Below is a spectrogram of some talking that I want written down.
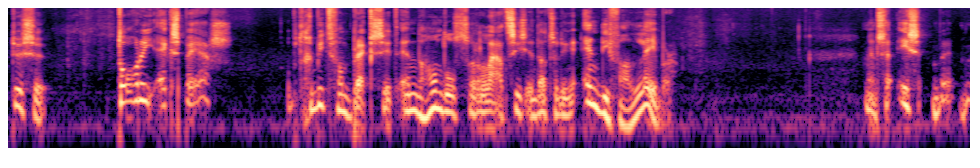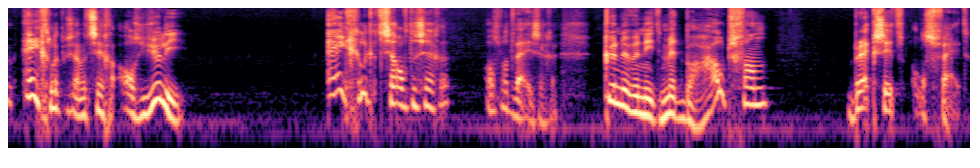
Tussen Tory-experts op het gebied van Brexit en de handelsrelaties en dat soort dingen. En die van Labour. Mensen is eigenlijk dus aan het zeggen: als jullie eigenlijk hetzelfde zeggen als wat wij zeggen, kunnen we niet met behoud van Brexit als feit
